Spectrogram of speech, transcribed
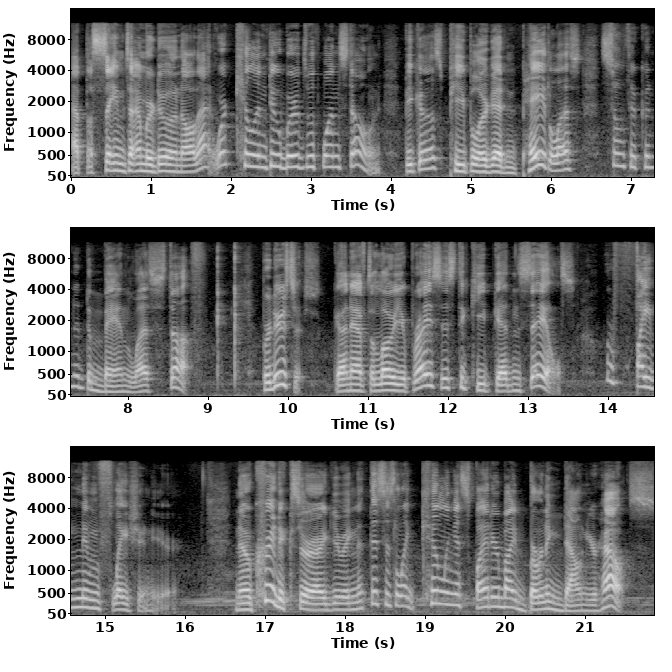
at the same time we're doing all that, we're killing two birds with one stone. Because people are getting paid less, so they're going to demand less stuff. Producers, gonna have to lower your prices to keep getting sales. We're fighting inflation here. Now critics are arguing that this is like killing a spider by burning down your house.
